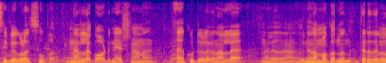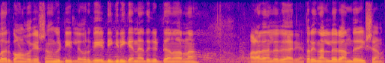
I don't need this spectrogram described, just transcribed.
സി പി കോളേജ് സൂപ്പർ നല്ല കോർഡിനേഷനാണ് കുട്ടികളൊക്കെ നല്ല നല്ലതാണ്. പിന്നെ നമുക്കൊന്നും ഇത്തരത്തിലുള്ള ഒരു കോൺവക്കേഷൻ ഒന്നും കിട്ടിയില്ല അവർക്ക് ഈ ഡിഗ്രിക്ക് തന്നെ അത് കിട്ടുക എന്ന് പറഞ്ഞാൽ വളരെ നല്ലൊരു കാര്യമാണ്. അത്രയും നല്ലൊരു അന്തരീക്ഷമാണ്.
